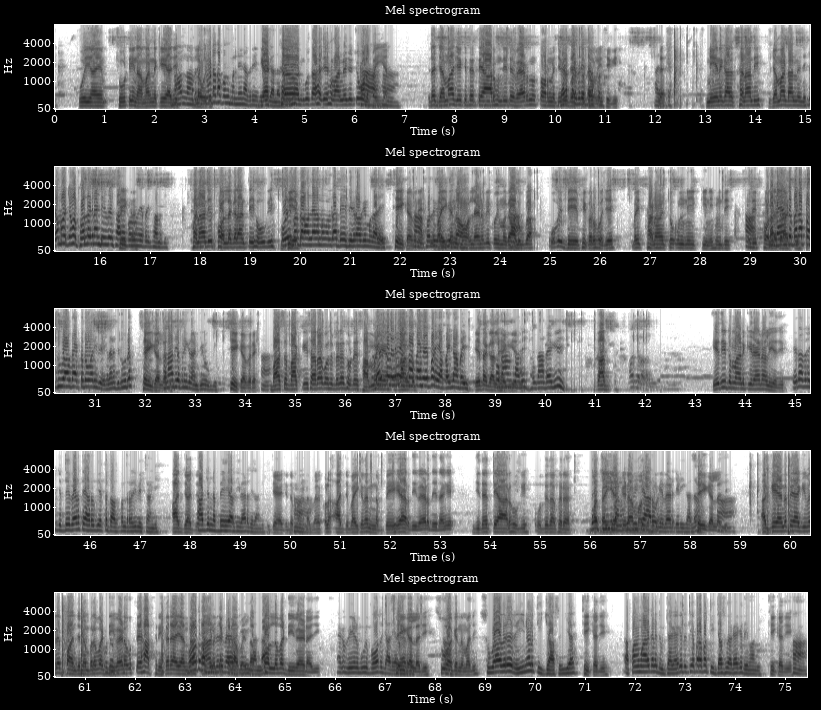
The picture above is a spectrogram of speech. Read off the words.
ਕੋਈ ਐ ਛੋਟੀ ਨਾ ਮੰਨ ਕੇ ਆ ਜੀ। ਲਓ ਛੋਟਾ ਤਾਂ ਪਸ਼ੂ ਮੰਨੇ ਨਾ ਵੀਰੇ ਜਿਹੜੀ ਗੱਲ ਹੈ ਵਾਂਗੂ ਤਾਂ ਹਜੇ ਹਵਾਨੇ ਚ ਝੋਲ ਪਈ ਆ। ਇਹਦਾ ਜਮਾ ਜੇ ਕਿਤੇ ਤਿਆਰ ਹੁੰਦੀ ਤੇ ਵਹਿੜ ਨੂੰ ਤੁਰਨ ਚ ਵੀ ਬਿਲਕੁਲ ਵੀਰੇ, ਦਿੱਕਤ ਆਉਣੀ ਬਿਲਕੁਲ। ਸੀਗੀ। ਮੇਨ ਗੱਲ ਥਣਾ ਦੀ ਜਮਾ ਡਨ ਜੀ। ਜਮਾ ਜਮਾ ਫੁੱਲ ਗਰੰਟੀ ਵੀਰੇ ਸਾਰੇ ਠੀਕ ਆ। ਪਸ਼ੂ ਦੇ ਆਪਣੀ ਦੀ। ਥਣਾ ਦੀ ਫੁੱਲ ਗਾਰੰਟੀ ਹੋਊਗੀ। ਕੋਈ ਬੰਦਾ ਆਨਲਾਈਨ ਮੰਗਾਉਂਦਾ ਬੇਫਿਕਰ ਹੋ ਕੇ ਮੰਗਾ ਲੇ। ਠੀਕ ਹੈ ਹਾਂ, full ਵੀਰੇ ਬਾਈ guarantee ਕਹਿੰਦਾ। ਆਨਲਾਈਨ ਵੀ ਕੋਈ ਮੰਗਾ ਲੂਗਾ ਉਹ ਵੀ ਬੇਫਿਕਰ ਹੋ ਜੇ। ਬਈ ਥਣਾ ਚੋਂ 19 21 ਨਹੀਂ ਹੁੰਦੀ ਉਹਦੀ ਫੁੱਲ ਲੈਣ ਤੋਂ ਪਹਿਲਾਂ ਪਸ਼ੂ ਆਪਦਾ ਇੱਕ ਦੋ ਵਾਰੀ ਵੇਖ ਲੈਣ ਜ਼ਰੂਰ। ਸਹੀ ਗੱਲ ਥਣਾ ਹੈ ਦੀ ਆਪਣੀ ਗਾਰੰਟੀ ਹੋਊਗੀ। ਠੀਕ ਹੈ ਵੀਰੇ। ਬਸ ਬਾਕੀ ਸਾਰਾ ਕੁਝ ਵੀਰੇ ਤੁਹਾਡੇ ਸਾਹਮਣੇ ਆ ਆਪਾਂ ਪੈਸੇ ਭਰਿਆ ਪਹਿਲਾਂ ਬਈ। ਇਹ ਤਾਂ ਗੱਲ ਹੈਗੀ ਹੈ ਗਾਂ ਬਹਿ ਗਈ। ਕੱਦ? ਇਹਦੀ ਡਿਮਾਂਡ ਕੀ ਰਹਿਣ ਵਾਲੀ ਹੈ ਜੀ? ਇਹਦਾ ਵੀਰੇ ਜਿੱਦੇ ਵੈੜ ਤਿਆਰ ਹੋ ਗਈ ਇੱਕ 10 15 ਦੀ ਵੇਚਾਂਗੇ। ਅੱਜ ਅੱਜ। ਅੱਜ 90000 ਦੀ ਵੈੜ ਦੇ ਦਾਂਗੇ। ਜਾਇਜ਼ ਡਿਮਾਂਡ ਆ ਬਿਲਕੁਲ। ਅੱਜ ਬਾਈ ਕਹਿੰਦਾ 90000 ਦੀ ਵੈੜ ਦੇ ਦਾਂਗੇ। ਜਿਹਦੇ ਤਿਆਰ ਹੋਊਗੀ ਉਹਦੇ ਦਾ ਫਿਰ ਪਤਾ ਹੀ ਆ ਕਿਹੜਾ ਮੁੱਲ ਤਿਆਰ ਹੋ। ਗਏ ਵੈੜ ਜਿਹੜੀ ਗੱਲ। ਸਹੀ ਗੱਲ ਹੈ ਜੀ। ਹਾਂ। ਅੱਗੇ ਐਂਡ ਤੇ ਆ ਗਈ ਵੀਰੇ 5 ਨੰਬਰ ਵੱਡੀ ਵੈੜ ਉੱਤੇ ਹੱਥ ਨਹੀਂ ਧਰਿਆ ਜਾਂਦਾ ਵੀਰੇ ਚੱਕਣਾ ਪੈਂਦਾ। ਫੁੱਲ ਵੱਡੀ ਵੈੜ ਆ ਜੀ। ਇੱਕ ਵੇਲ ਬੂਲ ਬਹੁਤ ਜ਼ਿਆਦਾ ਸਹੀ ਗੱਲ ਹੈ ਜੀ। ਸੂਆ ਕਿੰਨਾ ਜੀ? ਸੂਆ ਵੀਰੇ ਰੀਨਲ ਤੀਜਾ ਸੂਈ ਆ ਠੀਕ ਹੈ ਜੀ। ਆਪਾਂ ਨੂੰ ਮਾਲਕ ਨੇ ਦੂਜਾ ਕਹਿ ਕੇ ਦਿੱਤੀ ਪਰ ਆਪਾਂ ਤੀਜਾ ਸੂਆ ਕਹਿ ਕੇ ਦੇਵਾਂਗੇ। ਠੀਕ ਹੈ ਜੀ। ਹਾਂ।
